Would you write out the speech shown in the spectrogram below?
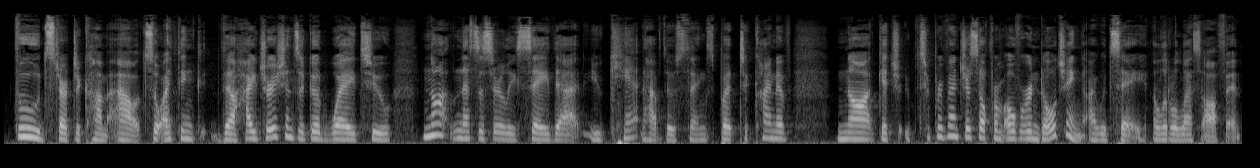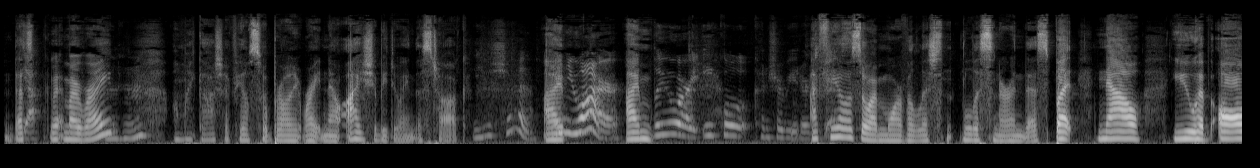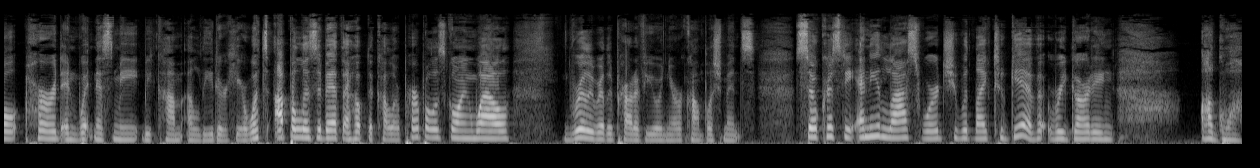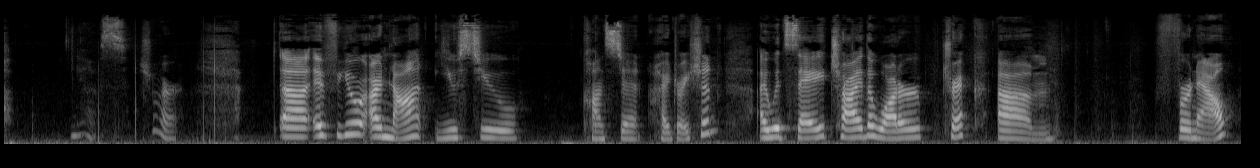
foods start to come out. So I think the hydration's a good way to not necessarily say that you can't have those things, but to kind of not get you, to prevent yourself from overindulging. I would say a little less often. That's am I right? Mm-hmm. Oh my gosh, I feel so brilliant right now. I should be doing this talk. You should. I- and you are. I'm- You are equal contributor. To I feel as though I'm more of a lis- listener in this, but now you have all heard and witnessed me become a leader here. What's up, Elizabeth? I hope the color purple is going well. Really, really proud of you and your accomplishments. So, Christy, any last words you would like to give regarding agua? Uh, if you are not used to constant hydration, I would say try the water trick um, for now.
